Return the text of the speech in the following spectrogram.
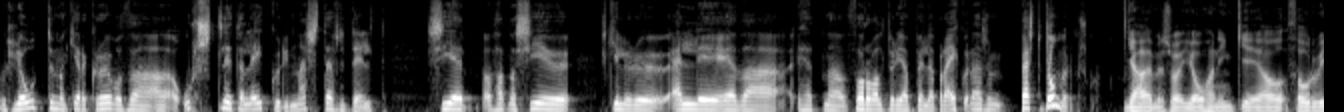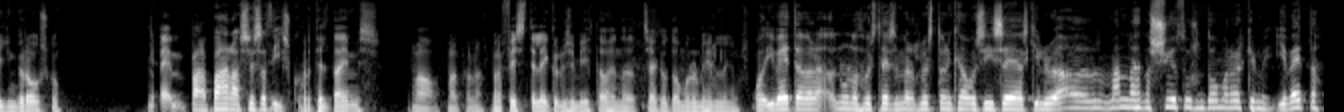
við hljótum að gera kröf á það að, að úrslita leikur í næsta eftir deild sé, að þarna séu skiluru Elli eða hérna, Þorvaldur jafnvel eða bara einhver af þessum bestu dómurum sko. já, ég meina svo Jóhann Ingi á Þór Víkingur Ó sko bara, bara að sussa því sko. Bara til dæmis já, nákvæmlega. Bara fyrsti leikurinn sem ég ítti á hérna að tjekka á dómurum í hinuleikum sko. og ég veit að vera, núna þú veist þeir sem er að hlusta hann í KFC segja skiluru að manna hérna 7000 dómarverkefni ég veit að,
